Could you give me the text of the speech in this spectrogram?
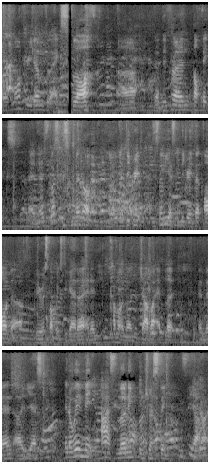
There's more freedom to explore uh, the different topics, and then because it's a matter of you integrate. Mr. Lee has integrated all the various topics together, and then come out with a Java applet, and then uh, he has, in a way, made us learning interesting. Yeah, Yeah.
